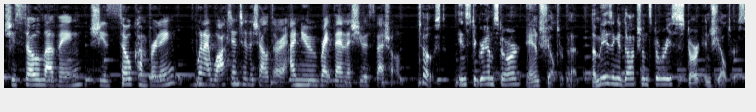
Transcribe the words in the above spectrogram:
She's so loving. She's so comforting. When I walked into the shelter, I knew right then that she was special. Toast, Instagram star, and shelter pet. Amazing adoption stories start in shelters.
